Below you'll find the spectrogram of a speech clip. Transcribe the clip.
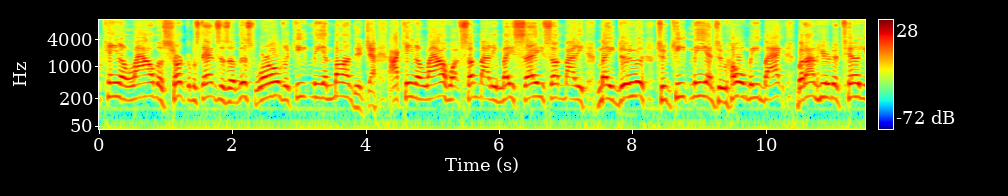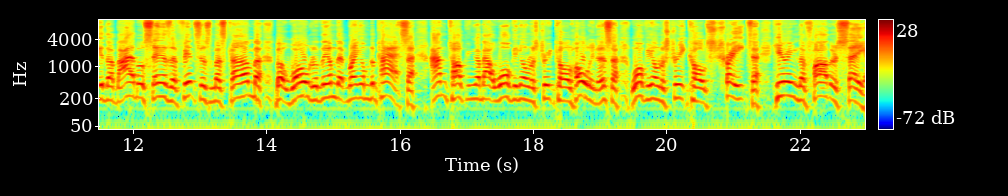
Can't allow the circumstances of this world to keep me in bondage. I can't allow what somebody may say, somebody may do to keep me and to hold me back. But I'm here to tell you the Bible says offenses must come, but woe to them that bring them to pass. I'm talking about walking on a street called holiness, walking on a street called straight, hearing the Father say,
